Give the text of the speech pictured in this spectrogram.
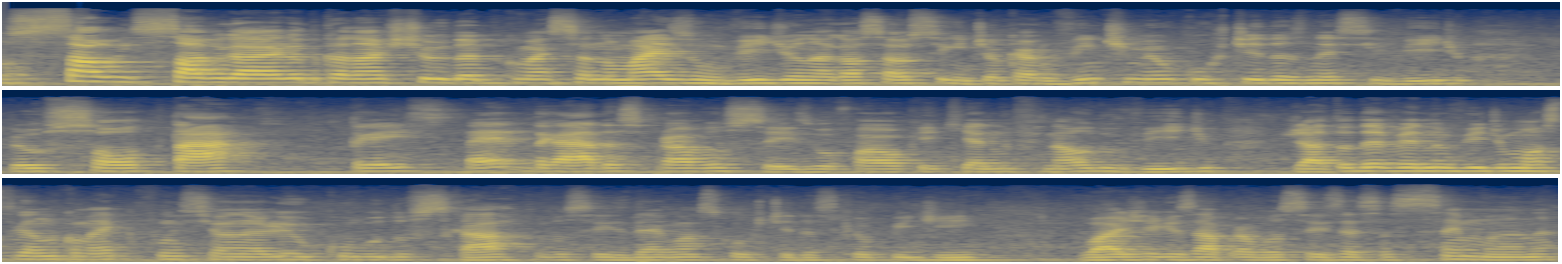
Então salve, salve galera do canal Estilo Dub, começando mais um vídeo. O negócio é o seguinte, eu quero 20 mil curtidas nesse vídeo pra eu soltar três pedradas pra vocês. Vou falar o que, que é no final do vídeo. Já tô devendo um vídeo mostrando como é que funciona ali o cubo dos carros, vocês deram as curtidas que eu pedi. Vou agilizar pra vocês essa semana.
